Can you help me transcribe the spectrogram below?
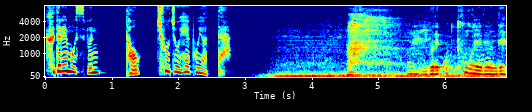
그들의 모습은 더욱 초조해 보였다. 아, 이번에 꼭 통과해야 되는데.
